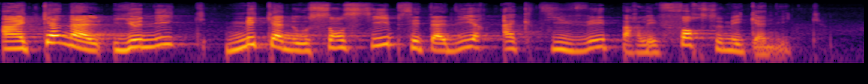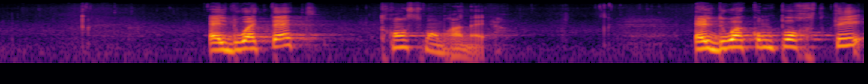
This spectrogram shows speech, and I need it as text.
à un canal ionique mécanosensible, c'est-à-dire activé par les forces mécaniques. Elle doit être transmembranaire. Elle doit comporter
